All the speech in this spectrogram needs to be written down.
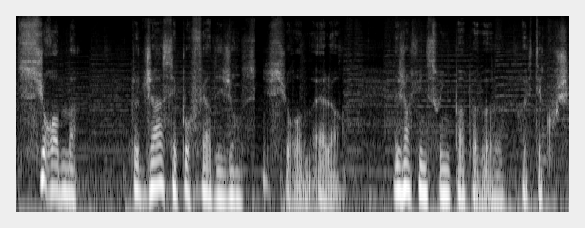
surhomme. Le jazz, c'est pour faire des gens surhommes. Alors, les gens qui ne swingent pas peuvent rester couchés.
